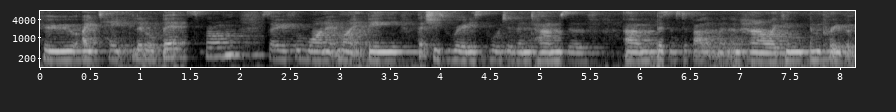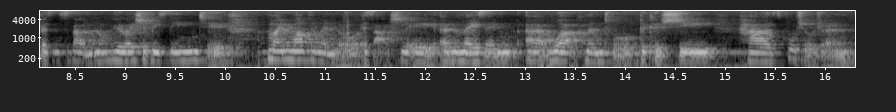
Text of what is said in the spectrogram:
who I take little bits from. So for one, it might be that she's really supportive in terms of um, business development and how I can improve at business development or who I should be speaking to. My mother-in-law is actually an amazing uh, work mentor because she has four children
